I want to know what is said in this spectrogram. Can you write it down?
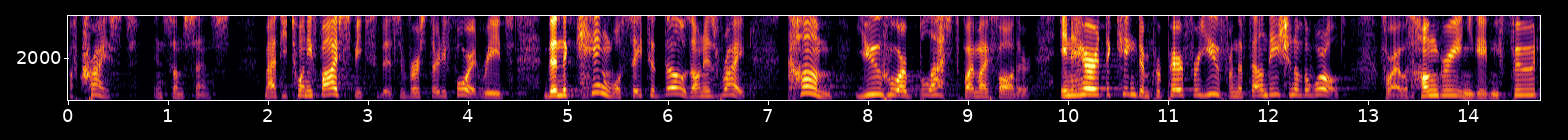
of Christ in some sense. Matthew 25 speaks to this. In verse 34, it reads Then the king will say to those on his right, Come, you who are blessed by my Father, inherit the kingdom prepared for you from the foundation of the world. For I was hungry, and you gave me food.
